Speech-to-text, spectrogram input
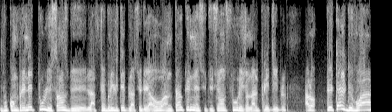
vous comprenez tout le sens de la fébrilité de la CEDEAO en tant qu'une institution sous-régionale crédible. Alors, peut-elle devoir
